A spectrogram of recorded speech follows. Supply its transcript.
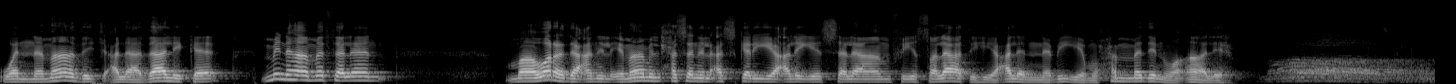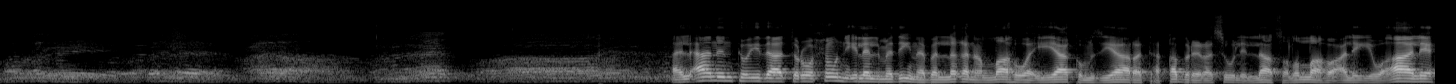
والنماذج على ذلك. منها مثلا ما ورد عن الإمام الحسن العسكري عليه السلام في صلاته على النبي محمد وآله. الآن أنتم إذا تروحون إلى المدينة بلغنا الله وإياكم زيارة قبر رسول الله صلى الله عليه وآله.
